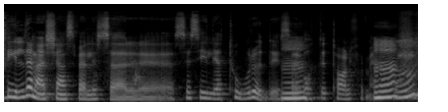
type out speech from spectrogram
bilderna känns väldigt så här, eh, Cecilia Torud, det är mm. 80-tal för mig. Mm. mm.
